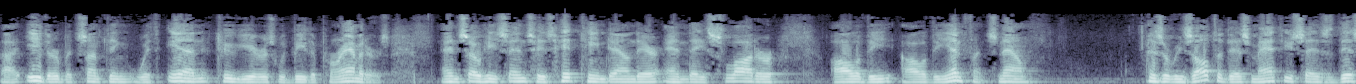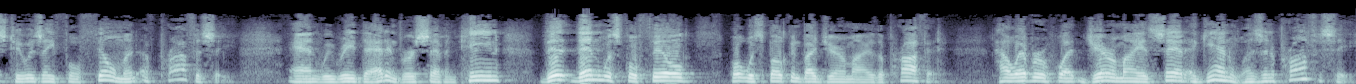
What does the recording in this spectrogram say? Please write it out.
uh, either, but something within two years would be the parameters. And so he sends his hit team down there, and they slaughter all of the all of the infants. Now. As a result of this, Matthew says this too is a fulfillment of prophecy. And we read that in verse 17. Then was fulfilled what was spoken by Jeremiah the prophet. However, what Jeremiah said again wasn't a prophecy.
